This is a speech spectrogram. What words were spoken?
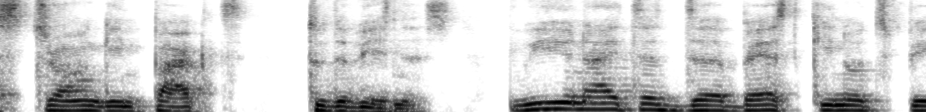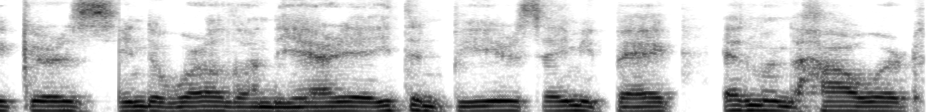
strong impact to the business. We united the best keynote speakers in the world on the area Ethan Pierce, Amy Peck, Edmund Howard,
